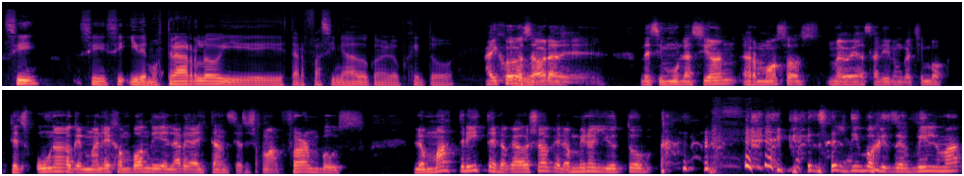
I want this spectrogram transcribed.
Sí, sí, sí, y demostrarlo y estar fascinado con el objeto. Hay juegos ahora de, de simulación hermosos, me voy a salir un cachimbo, que es uno que maneja un bondi de larga distancia, se llama Fernbus. Lo más triste es lo que hago yo, que los miro en YouTube, que es el tipo que se filma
